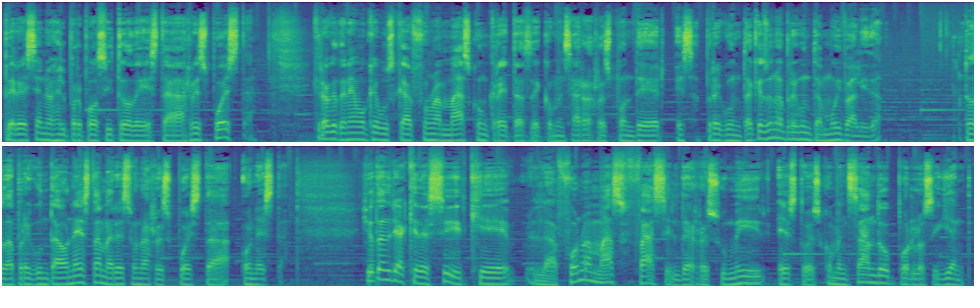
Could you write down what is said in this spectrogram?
pero ese no es el propósito de esta respuesta. Creo que tenemos que buscar formas más concretas de comenzar a responder esa pregunta, que es una pregunta muy válida. Toda pregunta honesta merece una respuesta honesta. Yo tendría que decir que la forma más fácil de resumir esto es comenzando por lo siguiente.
